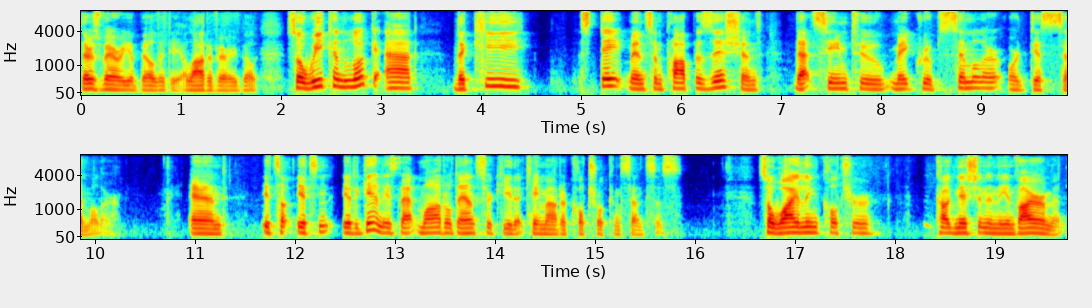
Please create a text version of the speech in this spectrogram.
there's variability, a lot of variability. So we can look at the key statements and propositions that seem to make groups similar or dissimilar. And it's, a, it's, it again is that modeled answer key that came out of cultural consensus. So why link culture, cognition, and the environment?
